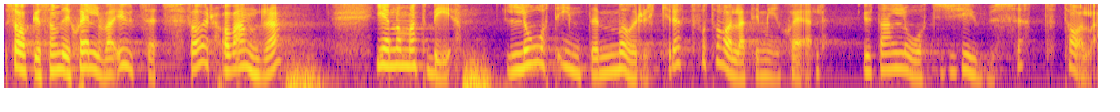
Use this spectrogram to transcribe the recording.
saker som vi själva utsätts för av andra. Genom att be, låt inte mörkret få tala till min själ, utan låt ljuset tala.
